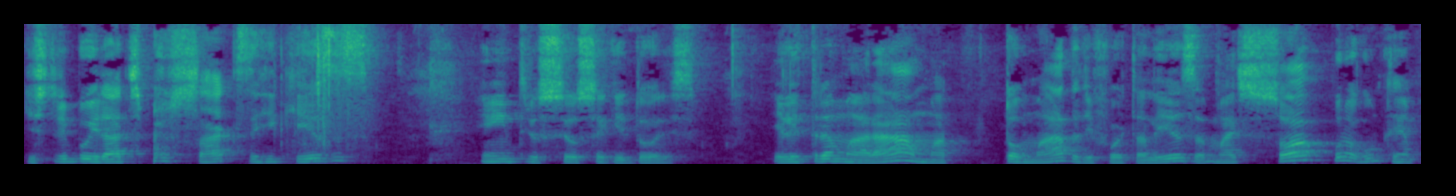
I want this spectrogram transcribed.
distribuirá saques e riquezas entre os seus seguidores. Ele tramará uma tomada de fortaleza, mas só por algum tempo.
